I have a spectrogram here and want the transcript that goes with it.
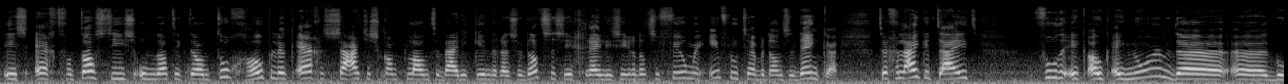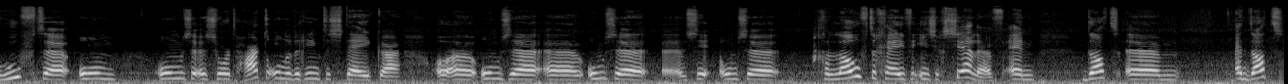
is echt fantastisch. Omdat ik dan toch hopelijk ergens zaadjes kan planten bij die kinderen. Zodat ze zich realiseren dat ze veel meer invloed hebben dan ze denken. Tegelijkertijd voelde ik ook enorm de uh, behoefte om, om ze een soort hart onder de riem te steken. Uh, om ze, om ze, om ze geloof te geven in zichzelf. En dat, ehm, en dat,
